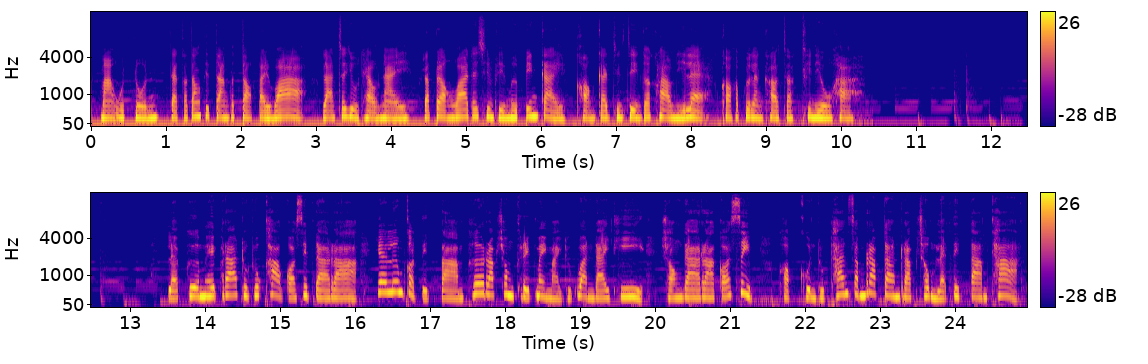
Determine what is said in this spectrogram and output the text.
ๆ มาอุดหนุน แต่ก็ต้องติดตามกันต่อไปว่า ร้านจะอยู่แถวไหน รับรองว่าได้ชิมฝีมือปิ้งไก่ของกันจริงๆ ก็คราวนี้แหละ ขอขอบคุณแหล่งข่าวจากทีนิวค่ะและเพื่อไม่ให้พลาดทุกๆข่าวกอสิบดารา อย่าลืมกดติดตามเพื่อรับชมคลิปใหม่ๆทุกวันได้ที่ ช่องดารากอสิบขอบคุณทุกท่านสำหรับการรับชมและติดตามค่ะ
